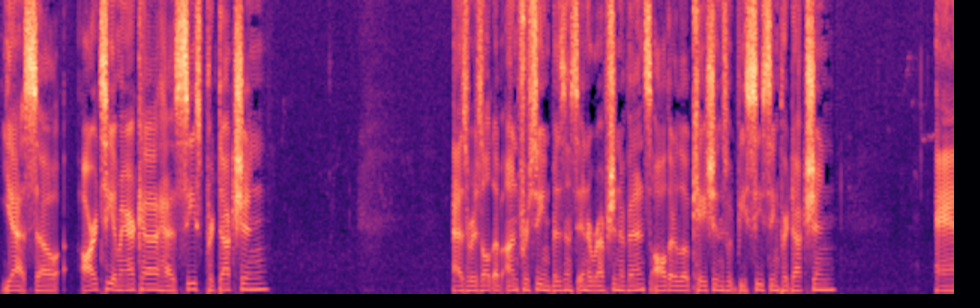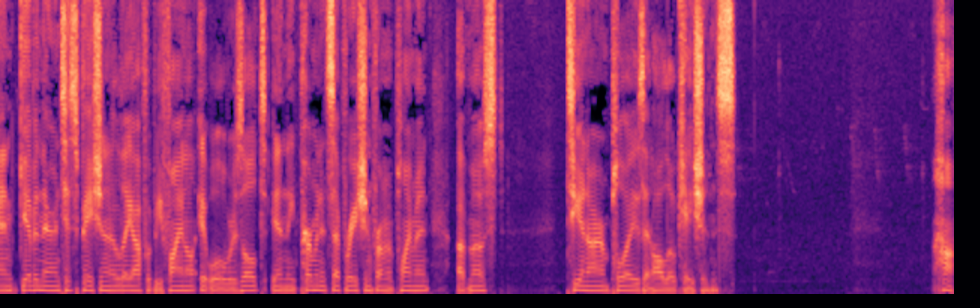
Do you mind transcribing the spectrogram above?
Yeah, so RT America has ceased production as a result of unforeseen business interruption events. All their locations would be ceasing production. And given their anticipation that the layoff would be final, it will result in the permanent separation from employment of most TNR employees at all locations. Huh.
